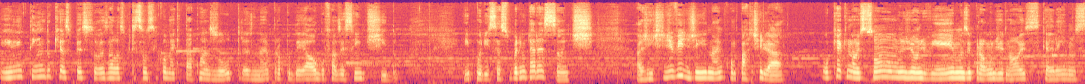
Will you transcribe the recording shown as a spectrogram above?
Eu entendo que as pessoas elas precisam se conectar com as outras, né, para poder algo fazer sentido. E por isso é super interessante a gente dividir, né, compartilhar o que é que nós somos, de onde viemos e para onde nós queremos,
